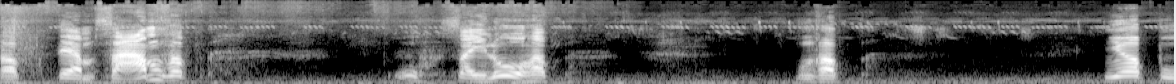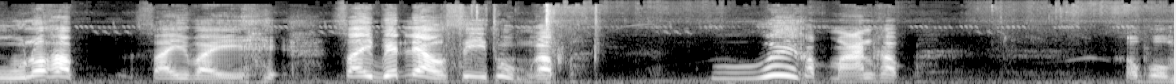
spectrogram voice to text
ครับแต้มสามครับโอ้ใส่โล่ครับมึงครับเนื้อปูเนาะครับ ใส่ไว้ใส่เบ็ดแล้วสี่ถุ่มครับอุ้ยครับหมานครับ ครับผม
